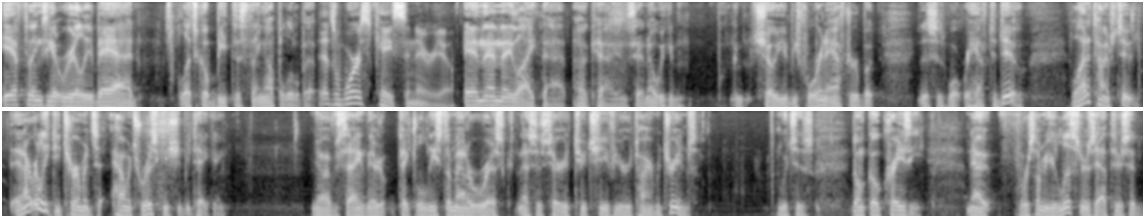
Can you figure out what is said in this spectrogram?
if things get really bad, Let's go beat this thing up a little bit. That's worst case scenario. And then they like that. Okay. And say, no, we can, we can show you before and after, but this is what we have to do. A lot of times, too, and that really determines how much risk you should be taking. You know, I'm saying there, take the least amount of risk necessary to achieve your retirement dreams, which is don't go crazy. Now, for some of your listeners out there said,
